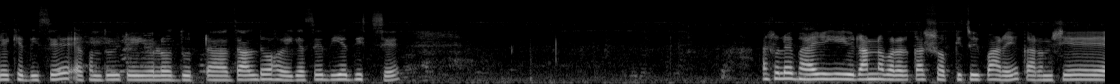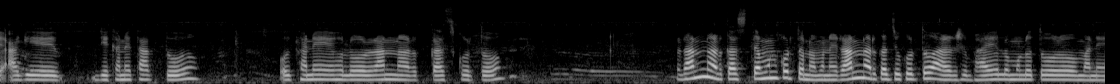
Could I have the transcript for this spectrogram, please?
রেখে দিছে। এখন দুইটাই হলো দুধটা জাল দেওয়া হয়ে গেছে, দিয়ে দিচ্ছে। আসলে ভাই রান্না বাড়ার কাজ সব কিছুই পারে, কারণ সে আগে যেখানে থাকতো, ওইখানে হলো রান্নার কাজ করতো। রান্নার কাজ তেমন করতো না মানে রান্নার কাজও করতো, আর ভাই হলো মূলত মানে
